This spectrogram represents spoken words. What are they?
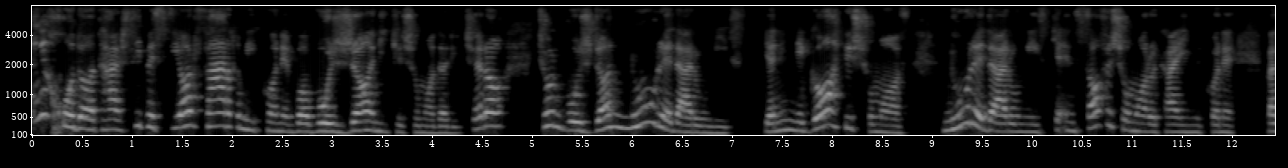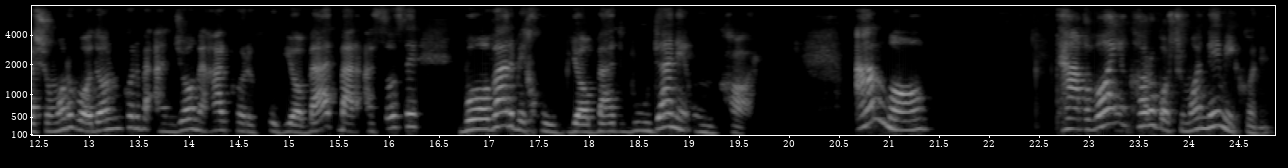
این خدا ترسی بسیار فرق می‌کنه با وجدانی که شما دارید. چرا؟ چون وجدان نور درونی است. یعنی نگاه شماست. نور درونی است که انصاف شما رو تعیین می‌کنه و شما رو وادار می‌کنه به انجام هر کار خوب یا بد بر اساس باور به خوب یا بد بودن اون کار. اما تقوا این کار رو با شما نمی‌کنه.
